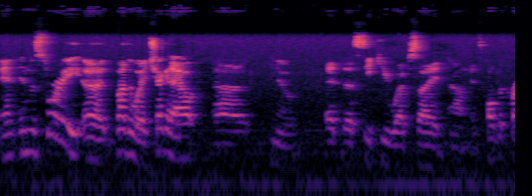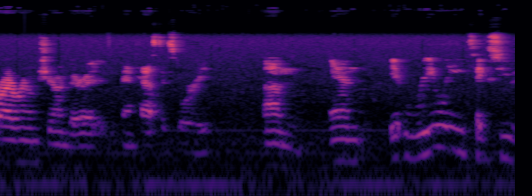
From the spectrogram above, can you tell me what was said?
and in the story, uh, by the way, check it out. Uh, you know, at the CQ website. Um, it's called The Cry Room. Sharon Barrett. It's a fantastic story, um, and it really takes you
